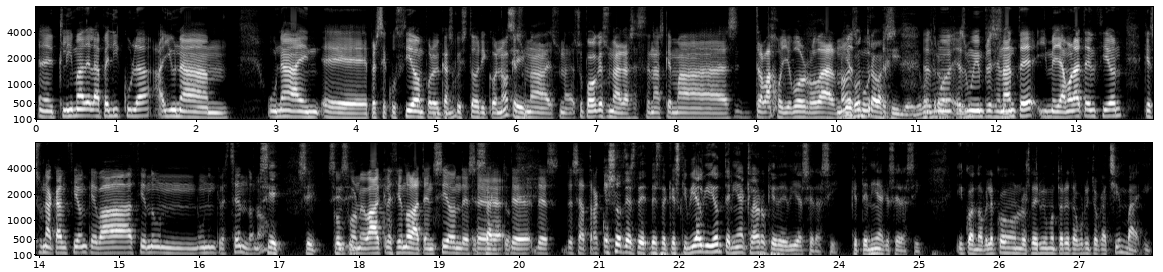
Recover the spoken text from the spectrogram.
En el clima de la película hay una una eh, persecución por el casco histórico, ¿no? Que es, una, es, una, supongo que es una de las escenas que más trabajo llevó rodar, ¿no? es un muy, trabajillo. Es, muy, impresionante y me llamó la atención que es una canción que va haciendo un, un increscendo, ¿no? Sí, sí. Conforme va creciendo la tensión de ese, de, de, ese atraco. Eso desde, desde que escribía el guion tenía claro que debía ser así, que tenía que ser así. Y cuando hablé con los Derby Motoreta Burrito Cachimba y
